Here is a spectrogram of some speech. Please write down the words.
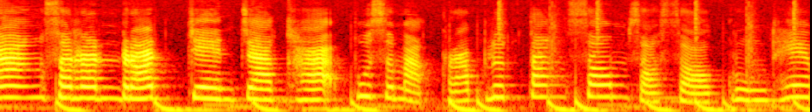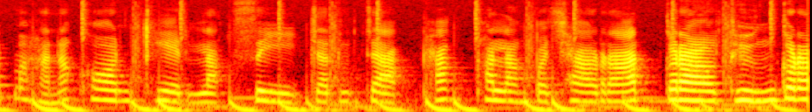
นางสรันรัตน์เจนจาคะผู้สมัครรับเลือกตั้งซ่อมสสกรุงเทพมหานครเขตหลักสี่จตุจักรพักพลังประชารัฐ กล่าวถึงกร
